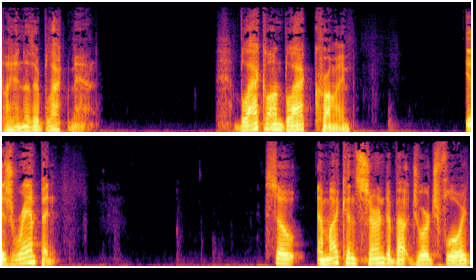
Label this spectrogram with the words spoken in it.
by another black man. Black on black crime is rampant. So, am I concerned about George Floyd?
